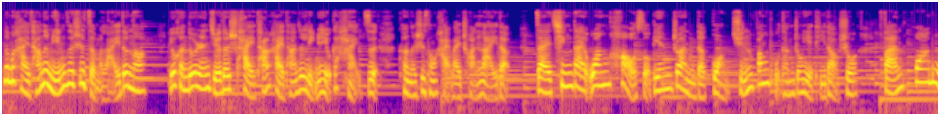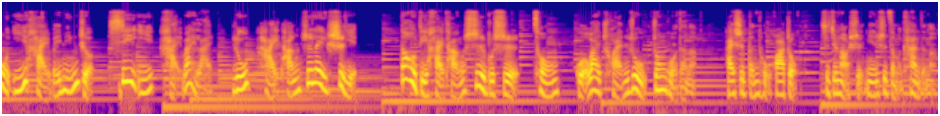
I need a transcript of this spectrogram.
那么海棠的名字是怎么来的呢？有很多人觉得是海棠，海棠这里面有个“海”字，可能是从海外传来的。在清代汪浩所编撰的《广群方谱》当中也提到说：“凡花木以海为名者，悉以海外来，如海棠之类是也。”到底海棠是不是从国外传入中国的呢？还是本土花种？志军老师，您是怎么看的呢？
